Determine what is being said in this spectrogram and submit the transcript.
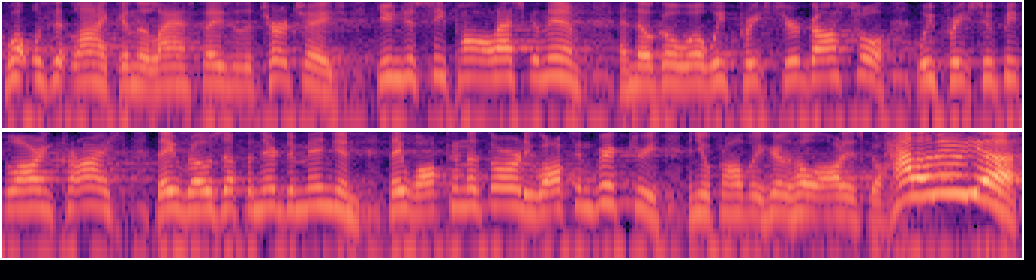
What was it like in the last days of the church age? You can just see Paul asking them, and they'll go, Well, we preached your gospel. We preached who people are in Christ. They rose up in their dominion. They walked in authority, walked in victory. And you'll probably hear the whole audience go, Hallelujah!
